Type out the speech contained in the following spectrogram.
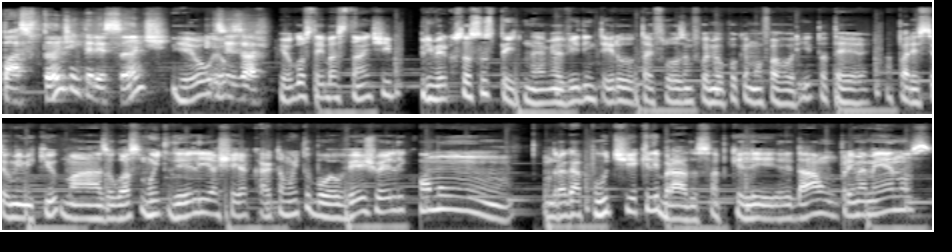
bastante interessante. Eu, O que, que eu, vocês acham? eu gostei bastante. Primeiro que eu sou suspeito, né? Minha vida inteira o Typhlosion foi meu Pokémon favorito, até apareceu o Mimikyu, mas eu gosto muito dele e achei a carta muito boa. Eu vejo ele como um, um Dragapult equilibrado, sabe? Porque ele, ele dá um prêmio a menos,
